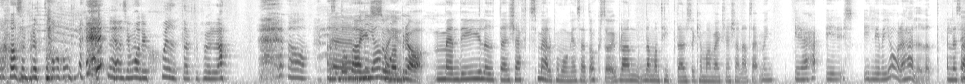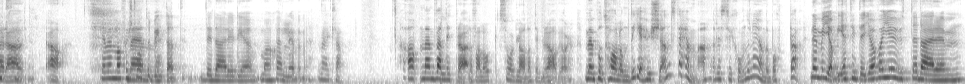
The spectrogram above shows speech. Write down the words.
alltså brutal. Nej, alltså jag mådde skit efter förra. Ja, alltså Eh, de är men ju så ju. bra. Men det är ju lite en käftsmäll på många sätt också. Ibland när man tittar så kan man verkligen känna att så här, men är det här, är, lever jag det här livet? Eller så här, Exakt. ja, ja, men man förstår Men- typ inte att det där är det man själv lever med. verkligen. Ja, men väldigt bra i alla fall och så glad att det blir av i år. Men på tal om det, hur känns det hemma? Restriktionerna är ju ändå borta. Nej men jag vet inte. Jag var ju ute där em,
